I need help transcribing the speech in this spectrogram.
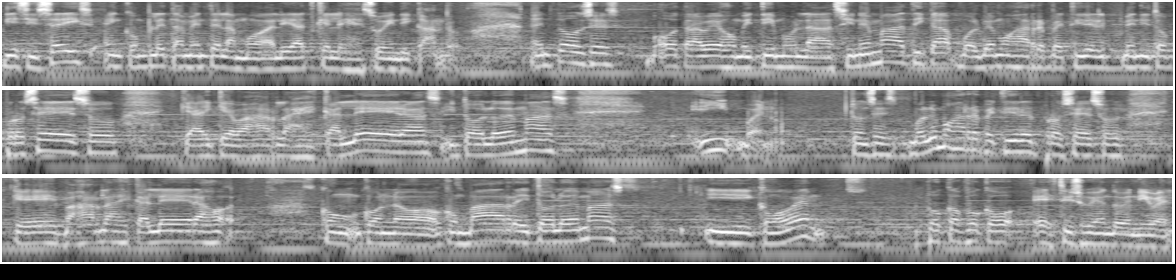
16 en completamente la modalidad que les estoy indicando. Entonces, otra vez omitimos la cinemática, volvemos a repetir el bendito proceso, que hay que bajar las escaleras y todo lo demás. Y bueno, entonces volvemos a repetir el proceso que es bajar las escaleras con, con, lo, y todo lo demás. Y como ven, poco a poco estoy subiendo de nivel.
